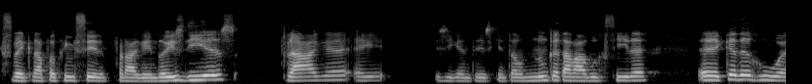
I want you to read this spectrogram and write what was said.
se bem que dá para conhecer Praga em dois dias, Praga é gigantesca, então nunca estava aborrecida. Uh, cada rua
